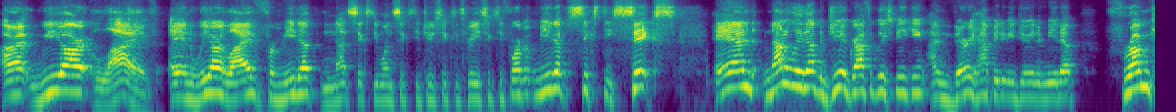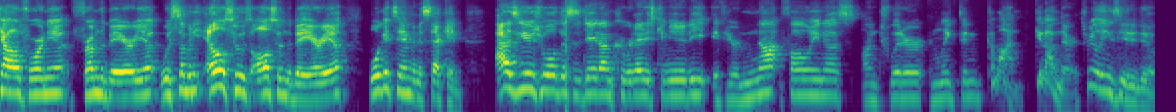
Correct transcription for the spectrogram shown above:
All right. We are live and we are live for Meetup, not 61, 62, 63, 64, but Meetup 66. And not only that, but geographically speaking, I'm very happy to be doing a meetup from California, from the Bay Area, with somebody else who is also in the Bay Area. We'll get to him in a second. As usual, this is Data on Kubernetes community. If you're not following us on Twitter and LinkedIn, come on, get on there. It's really easy to do.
